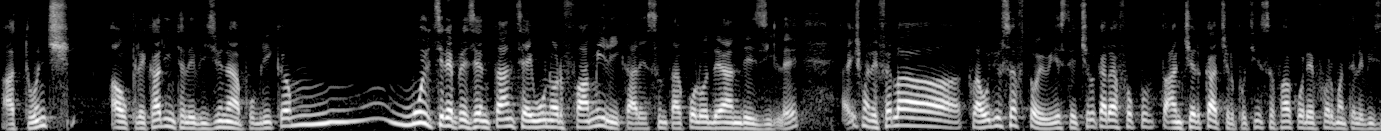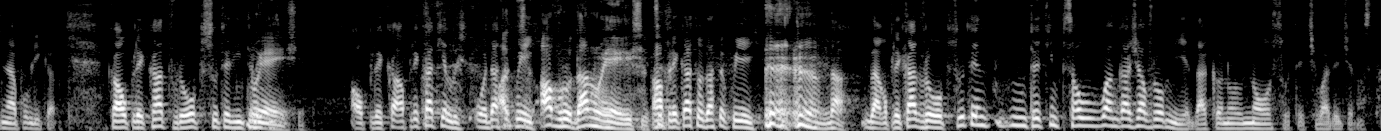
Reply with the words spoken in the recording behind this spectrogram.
Atunci au plecat din televiziunea publică m- mulți reprezentanți ai unor familii care sunt acolo de ani de zile. Aici mă refer la Claudiu Săftoiu. Este cel care a, făcut, a încercat cel puțin să facă o reformă în televiziunea publică. Că au plecat vreo 800 din Nu televiziuni. i-a ieșit. Au plecat, a plecat el odată cu ei. A, a vrut, dar nu i-a ieșit. A plecat odată cu ei. Da. Da, au plecat vreo 800, în- între timp s-au angajat vreo 1000, dacă nu 900, ceva de genul ăsta.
